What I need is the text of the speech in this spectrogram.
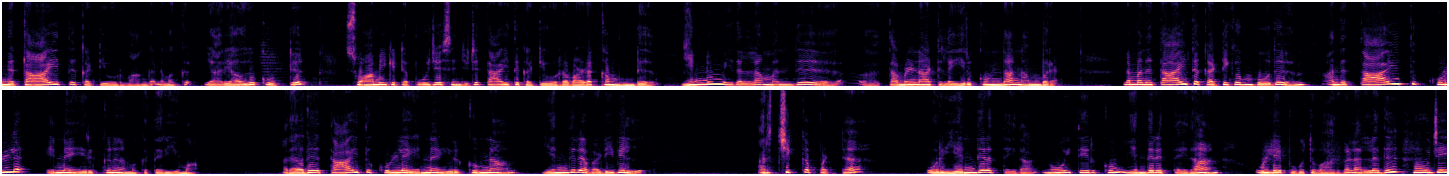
இந்த தாயத்து கட்டி விடுவாங்க நமக்கு. யாரையாவது கூப்பிட்டு சுவாமி கிட்ட பூஜை செஞ்சுட்டு தாயத்து கட்டி விடுற வழக்கம் உண்டு. இன்னும் இதெல்லாம் வந்து தமிழ்நாட்டில் இருக்கும் தான் நம்புகிறேன் நம்ம அந்த தாயத்தை கட்டிக்கும் போது அந்த தாயத்துக்குள்ளே என்ன இருக்குன்னு நமக்கு தெரியுமா? அதாவது தாயத்துக்குள்ளே என்ன இருக்கும்னா எந்திர வடிவில் அர்ச்சிக்கப்பட்ட ஒரு எந்திரத்தை தான். நோய் தீர்க்கும் எந்திரத்தை தான் உள்ளே புகுத்துவார்கள். அல்லது பூஜை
